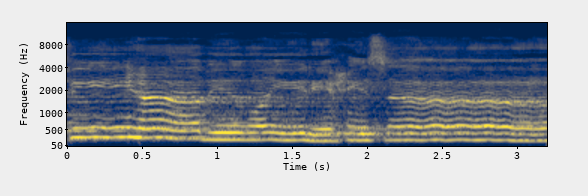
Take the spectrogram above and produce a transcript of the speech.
فيها بغير حساب.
